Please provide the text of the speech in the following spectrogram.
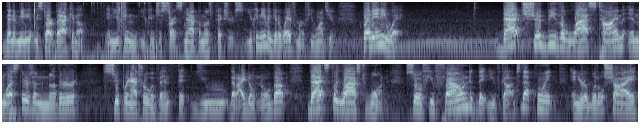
then immediately start backing up. And you can you can just start snapping those pictures. You can even get away from her if you want to. But anyway, that should be the last time unless there's another supernatural event that you that I don't know about, that's the last one. So if you found that you've gotten to that point and you're a little shy,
